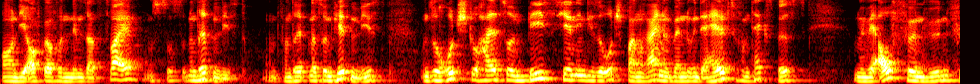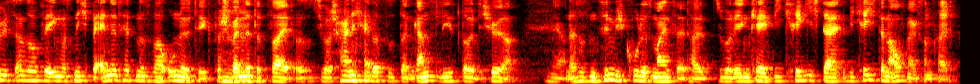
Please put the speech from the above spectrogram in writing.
Und die Aufgabe von dem Satz 2 ist, dass du den dritten liest. Und vom dritten, dass du den vierten liest. Und so rutschst du halt so ein bisschen in diese Rutschbahn rein. Und wenn du in der Hälfte vom Text bist, und wenn wir aufhören würden, fühlst du als ob wir irgendwas nicht beendet hätten, das war unnötig, verschwendete mhm. Zeit. Also ist die Wahrscheinlichkeit, dass du es dann ganz liest, deutlich höher. Ja. Und das ist ein ziemlich cooles Mindset, halt zu überlegen, okay, wie kriege ich, dein, krieg ich deine Aufmerksamkeit?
